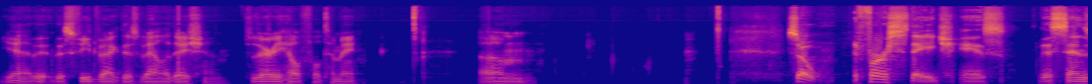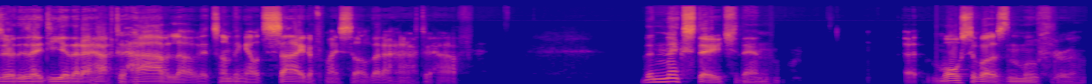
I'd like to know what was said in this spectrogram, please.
yeah, th- this feedback, this validation. It's very helpful to me. Um, so the first stage is this sense or this idea that I have to have love. It's something outside of myself that I have to have. The next stage, then, that most of us move through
